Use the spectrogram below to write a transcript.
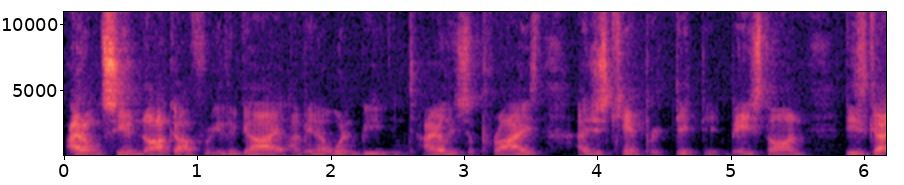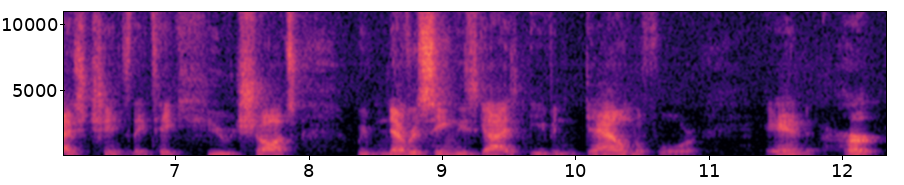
I don't see a knockout for either guy. I mean, I wouldn't be entirely surprised. I just can't predict it based on these guys' chins. They take huge shots. We've never seen these guys even down before and hurt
